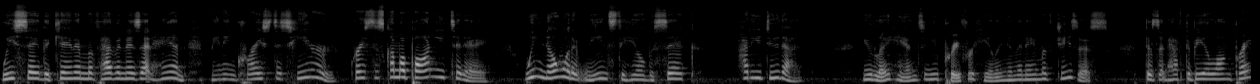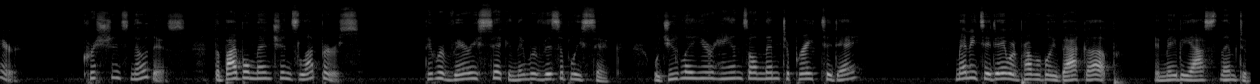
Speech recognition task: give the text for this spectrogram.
We say the kingdom of heaven is at hand, meaning Christ is here. Christ has come upon you today. We know what it means to heal the sick. How do you do that? You lay hands and you pray for healing in the name of Jesus. Doesn't have to be a long prayer. Christians know this. The Bible mentions lepers. They were very sick and they were visibly sick. Would you lay your hands on them to pray today? Many today would probably back up and maybe ask them to,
